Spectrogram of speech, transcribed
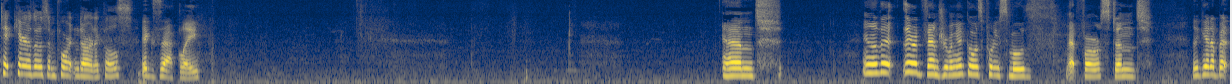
take care of those important articles. exactly. And you know they're they're adventuring. It goes pretty smooth at first, and they get a bit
